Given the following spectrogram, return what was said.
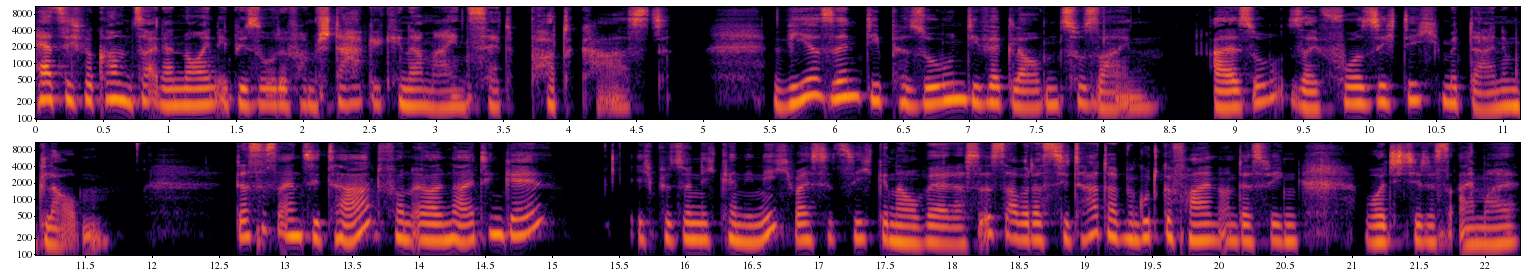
Herzlich willkommen zu einer neuen Episode vom Starke Kinder Mindset Podcast. Wir sind die Person, die wir glauben zu sein. Also sei vorsichtig mit deinem Glauben. Das ist ein Zitat von Earl Nightingale. Ich persönlich kenne ihn nicht, weiß jetzt nicht genau, wer das ist, aber das Zitat hat mir gut gefallen und deswegen wollte ich dir das einmal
